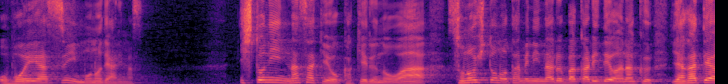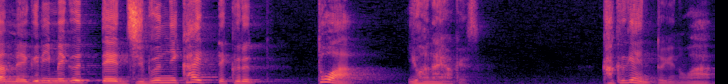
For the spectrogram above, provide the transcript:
覚えやすいものであります。人に情けをかけるのはその人のためになるばかりではなくやがては巡り巡って自分に返ってくるとは言わないわけです。格言というのは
